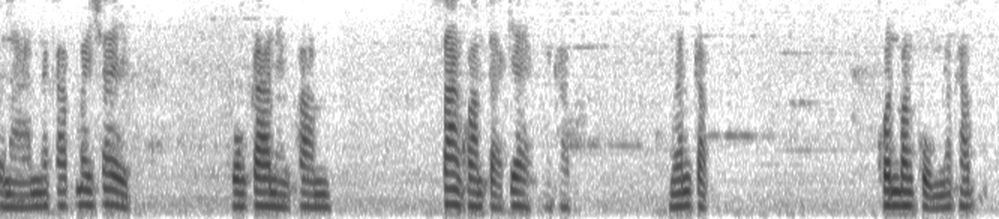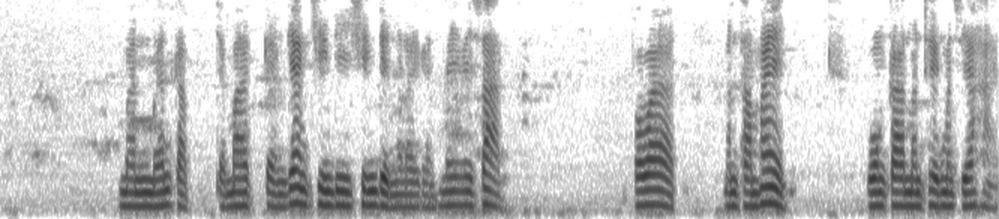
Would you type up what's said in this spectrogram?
สนานนะครับ ไม่ใช่วงการแห่งความสร้างความแตกแยกนะครับ เหมือนกับคนบางกลุ่มนะครับ มันเหมือนกับจะมาแข่งแย่งชิงดีชิงเด่นอะไรกัน ไม่ไม่ทราบ เพราะว่ามันทำให้วงการบันเทิงมันเสียหาย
